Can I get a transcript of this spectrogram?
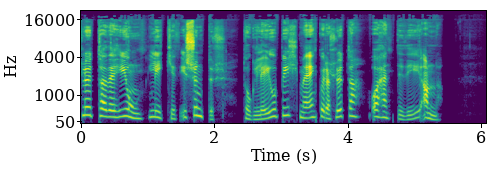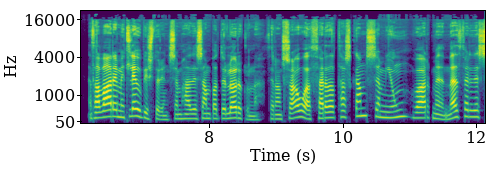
hlutaði Jung líkið í sundur, tók leigubíl með einhverja hluta og hendiði í anna. En það var einmitt leigubílsturinn sem hafði sambandu laurugluna þegar hann sá að ferðartaskan sem Jung var með meðferðis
